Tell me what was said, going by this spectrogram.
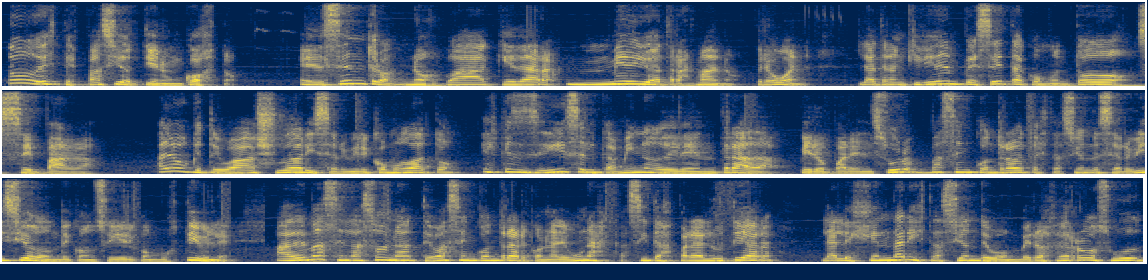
Todo este espacio tiene un costo. El centro nos va a quedar medio atrás mano, pero bueno, la tranquilidad en peseta como en todo se paga. Algo que te va a ayudar y servir como dato es que si seguís el camino de la entrada, pero para el sur, vas a encontrar otra estación de servicio donde conseguir combustible. Además en la zona te vas a encontrar con algunas casitas para lootear la legendaria estación de bomberos de Rosewood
